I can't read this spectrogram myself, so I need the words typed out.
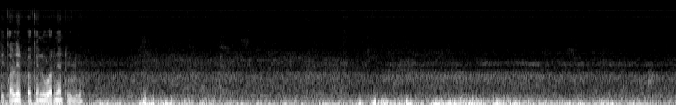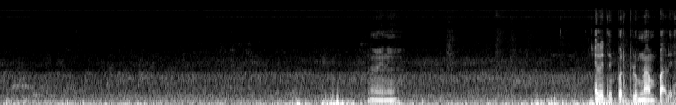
Kita lihat bagian luarnya dulu. Nah ini. LED board belum nampak deh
